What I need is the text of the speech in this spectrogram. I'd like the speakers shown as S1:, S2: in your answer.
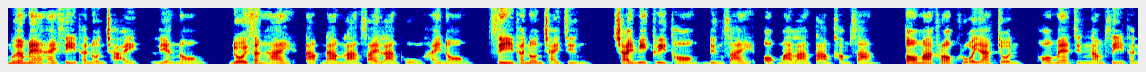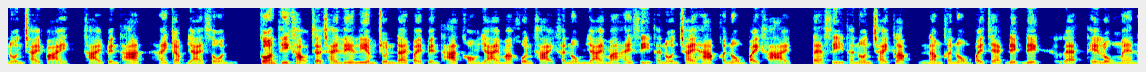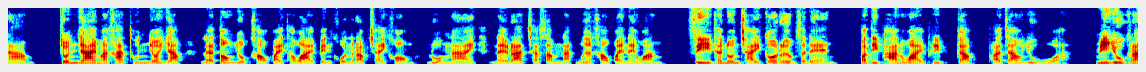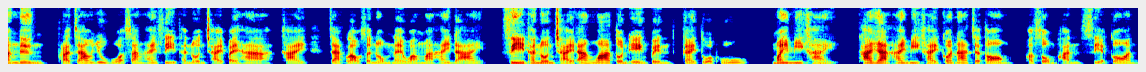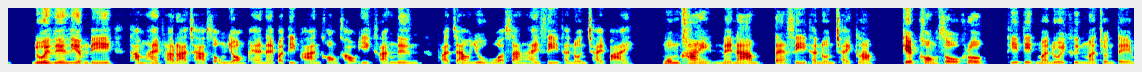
S1: เมื่อแม่ให้สีถนนชัยเลี้ยงน้อง โดยสั่งให้อาบน้ำล้างไส้ล้างพุงให้น้อง สีถนนชัยจึง ใช้มีดกรีดท้องดึงไส้ออกมาล้างตามคำสั่ง ต่อมาครอบครัวยากจนพ่อแม่จึงนำสีถนนชัยไปขายเป็นทาสให้กับยายสนก่อนที่เขาจะใช้เล่ห์เหลี่ยมจนได้ไปเป็นทาสของยายมาคนขายขนมยายมาให้สีถนนชัยหาบขนมไปขาย แต่สีถนนชัยกลับนำขนมไปแจกเด็กๆ และเทลงแม่น้ำ จนยายมาขาดทุนย่อยยับ และต้องยกเข่าไปถวายเป็นคนรับใช้ของหลวงนายในราชสำนักเมื่อเข้าไปในวังสี่ถนนชัยก็เริ่มแสดง ปฏิภาณไหวพริบกับพระเจ้าอยู่หัว มีอยู่ครั้งหนึ่ง พระเจ้าอยู่หัวสั่งให้สี่ถนนชัยไปหาไข่จากเหล่าสนมในวังมาให้ได้สี่ถนนชัยอ้างว่าตนเองเป็นไก่ตัวผู้ ไม่มีไข่ถ้าอยากให้มีไข่ก็น่าจะต้อง ผสมพันธุ์เสียก้อน ด้วยเล่ห์เหลี่ยมนี้ทำให้พระราชาทรงยอมแพ้ในปฏิภาณของเขาอีกครั้งหนึ่ง พระเจ้าอยู่หัวสั่งให้สีถนนชัยไป งมไข่ในน้ำแต่สีถนนชัยกลับ เก็บของโซโครกที่ติดมาด้วยขึ้นมาจนเต็ม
